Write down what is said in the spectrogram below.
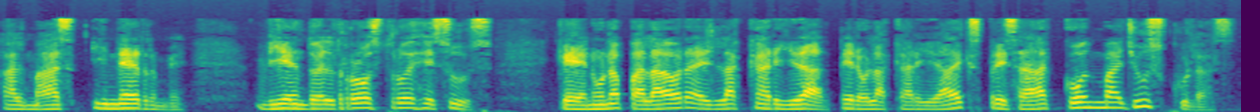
al más inerme, viendo el rostro de Jesús, que en una palabra es la caridad, pero la caridad expresada con mayúsculas.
